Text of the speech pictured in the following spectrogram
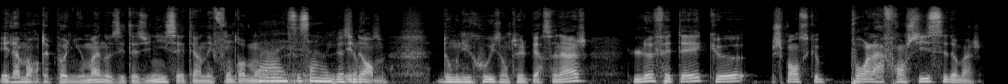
et la mort de Paul Newman aux États-Unis, ça a été un effondrement Ouais, euh, c'est ça, oui. Bien sûr, énorme. Donc du coup, ils ont tué le personnage. Le fait est que je pense que pour la franchise, c'est dommage.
